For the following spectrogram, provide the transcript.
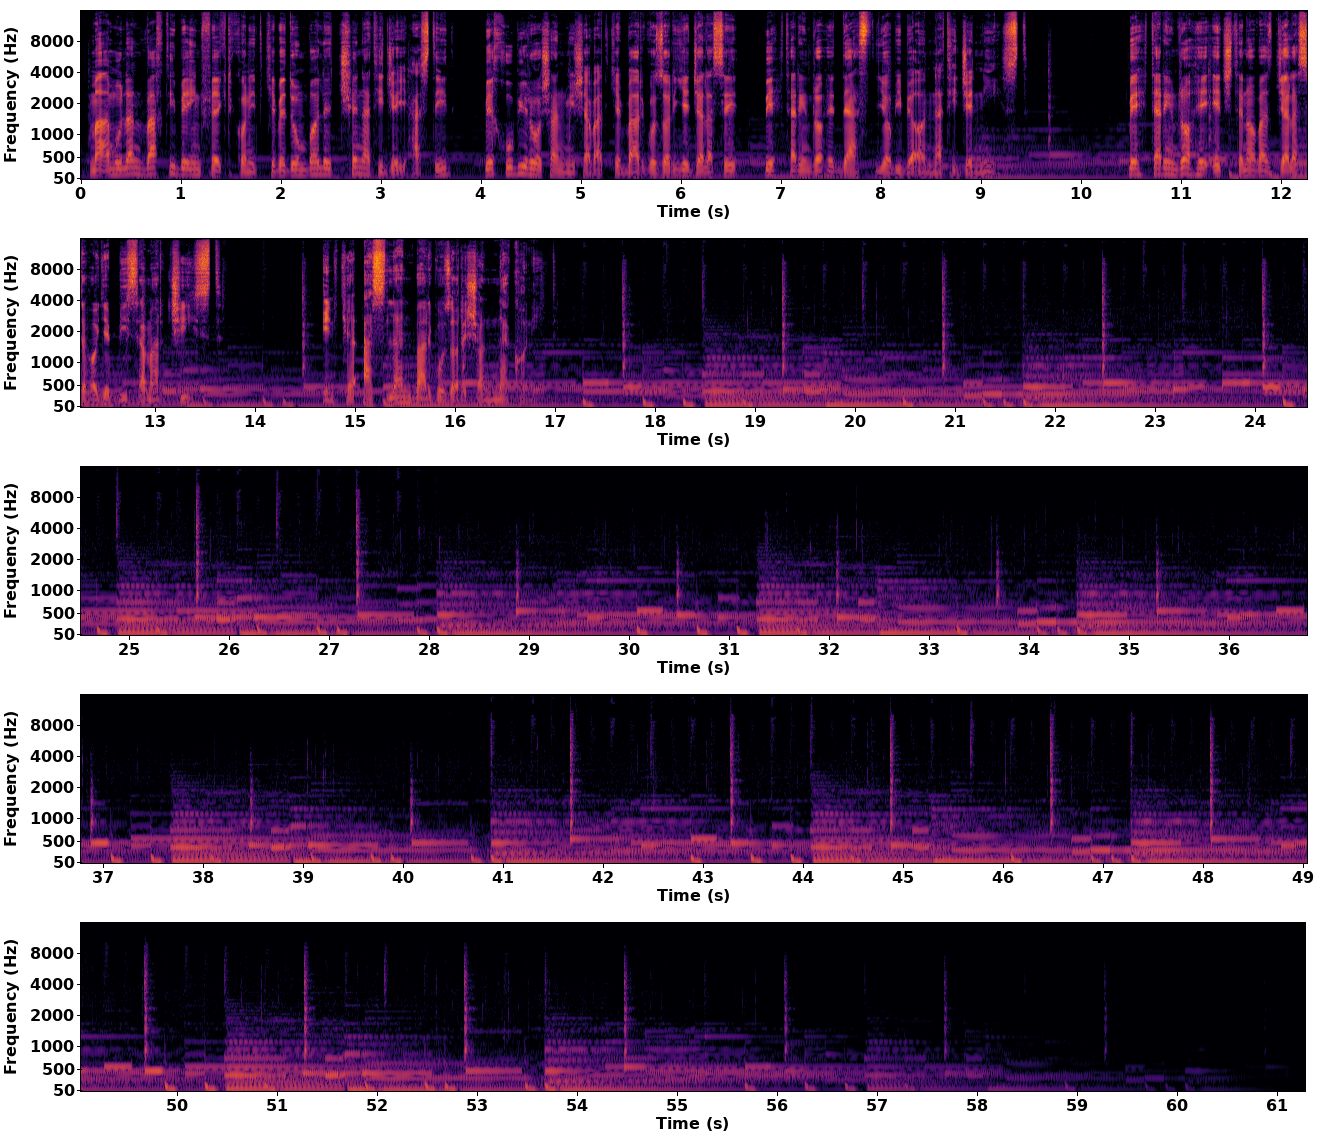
معمولا وقتی به این فکر کنید که به دنبال چه نتیجه هستید، به خوبی روشن می شود که برگزاری جلسه بهترین راه دستیابی به آن نتیجه نیست. بهترین راه اجتناب از جلسه های بی چیست؟ اینکه اصلاً برگزارشان نکنید.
